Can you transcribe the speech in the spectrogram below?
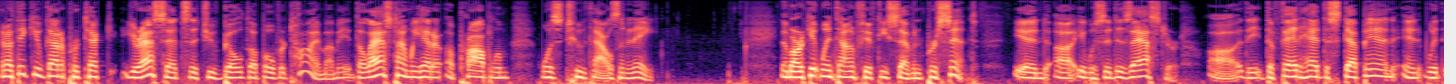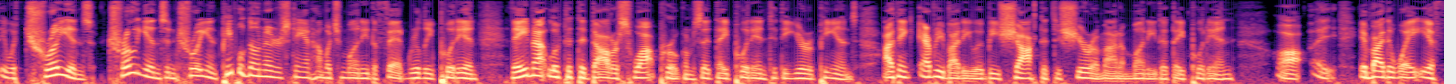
and I think you've got to protect your assets that you've built up over time. I mean, the last time we had a, a problem was 2008. The market went down 57%, and uh, it was a disaster. Uh, the the Fed had to step in and with with trillions, trillions and trillions. People don't understand how much money the Fed really put in. They've not looked at the dollar swap programs that they put into the Europeans. I think everybody would be shocked at the sheer amount of money that they put in. Uh, and by the way, if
